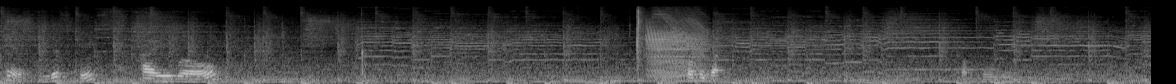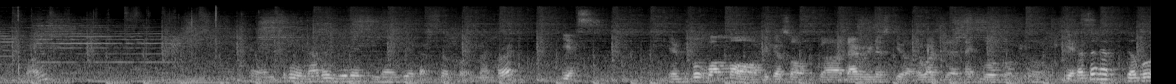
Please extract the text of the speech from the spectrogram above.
Okay, in this case, I will. Copy that. Copy one. And putting another unit in the rear guard circle, am I correct? yes. You have to put one more because of Diamond skill, otherwise the attack will go through. Yes. Doesn't have double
